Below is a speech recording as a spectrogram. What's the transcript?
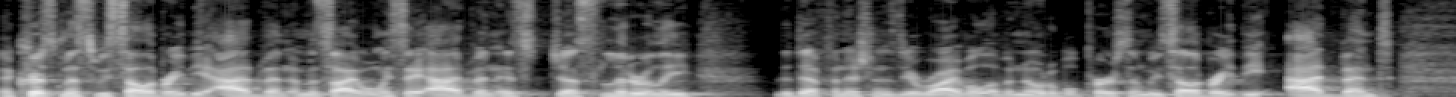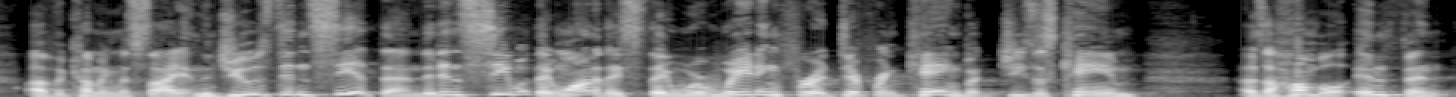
At Christmas, we celebrate the advent of Messiah. When we say advent, it's just literally the definition is the arrival of a notable person. We celebrate the advent of the coming Messiah. And the Jews didn't see it then. They didn't see what they wanted. They, they were waiting for a different king, but Jesus came as a humble infant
